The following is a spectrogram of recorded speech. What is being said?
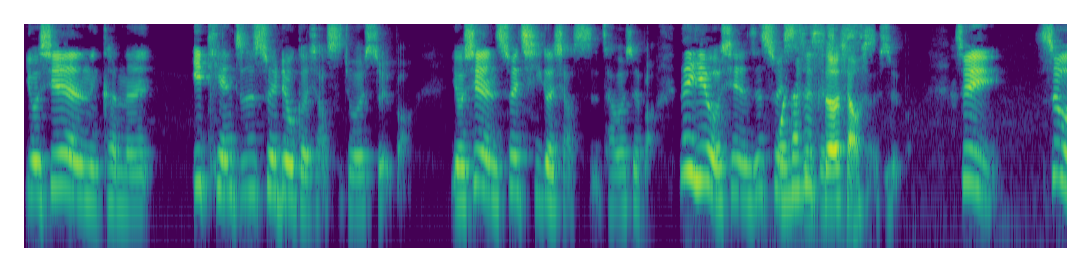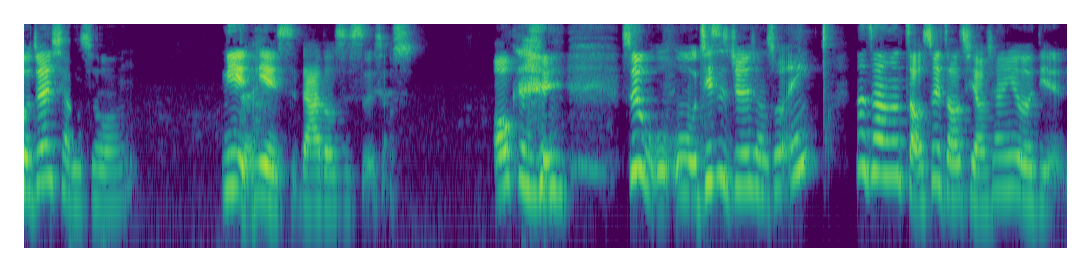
有些人可能一天就是睡六个小时就会睡饱，有些人睡七个小时才会睡饱，那也有些人是睡我应该是12 12小时睡饱。所以，所以我就在想说，你也你也是，大家都是十二小时，OK。所以我我其实觉得想说，哎、那这样早睡早起好像又有点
